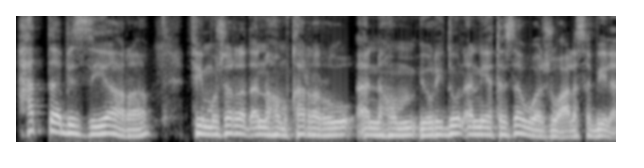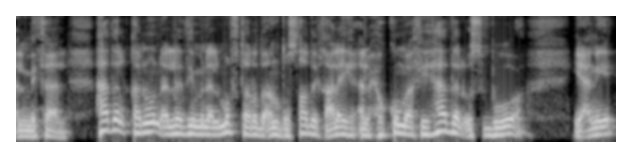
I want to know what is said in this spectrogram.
حتى بالزيارة في مجرد أنهم قرروا أنهم يريدون أن يتزوجوا على سبيل المثال. هذا القانون الذي من المفترض أن تصادق عليه الحكومة في هذا الأسبوع يعني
